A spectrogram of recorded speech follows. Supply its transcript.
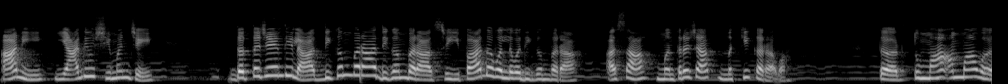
आणि या दिवशी म्हणजे दत्त जयंतीला दिगंबरा दिगंबरा श्रीपाद वल्लभ दिगंबरा असा मंत्रजाप नक्की करावा. तर तुम्हा आम्हावर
